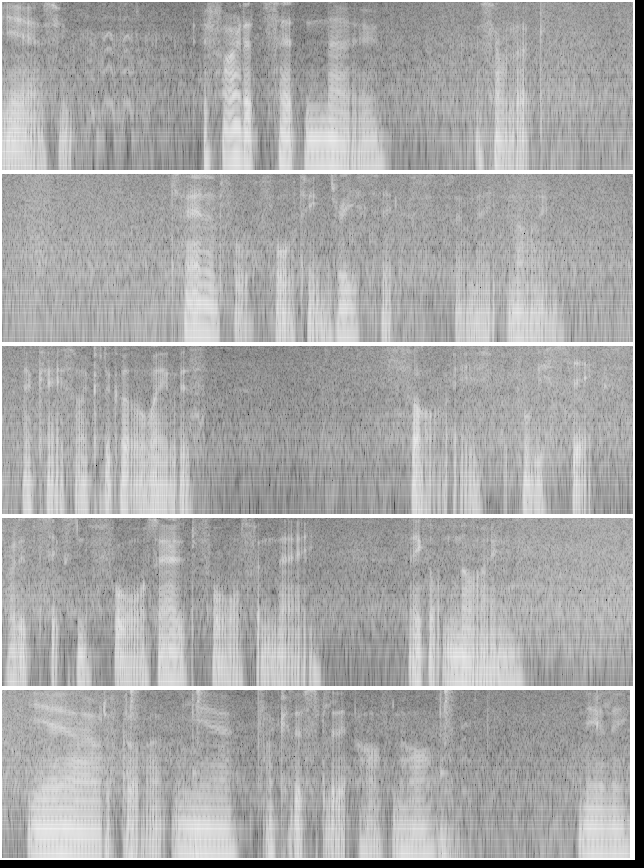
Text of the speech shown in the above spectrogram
Yeah, see, if I'd had said no, let's have a look. 10 and 4, 14, 3, 6, 7, 8, 9. Okay, so I could have got away with 5, but probably 6. I did 6 and 4, so I did 4 for nay. They got 9. Yeah, I would have got that. Yeah, I could have split it half and half. Nearly.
